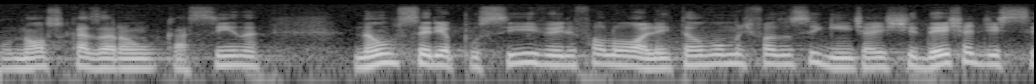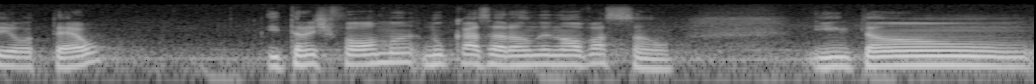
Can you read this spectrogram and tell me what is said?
o, nosso casarão Cassina, não seria possível. Ele falou: olha, então vamos fazer o seguinte: a gente deixa de ser hotel e transforma no casarão de inovação. Então,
